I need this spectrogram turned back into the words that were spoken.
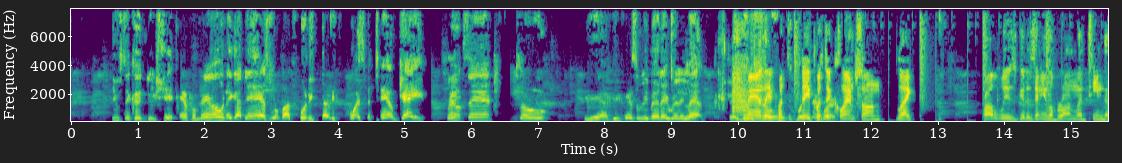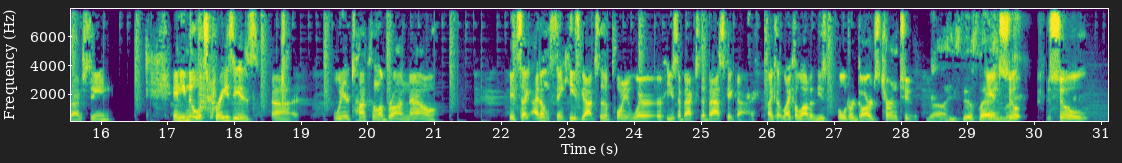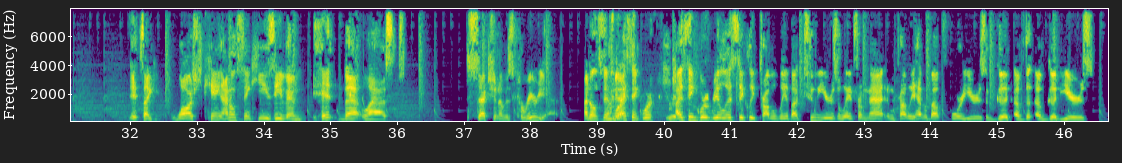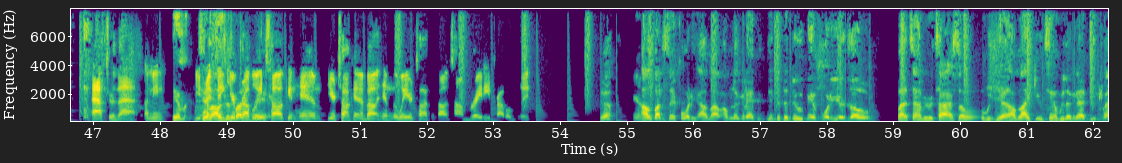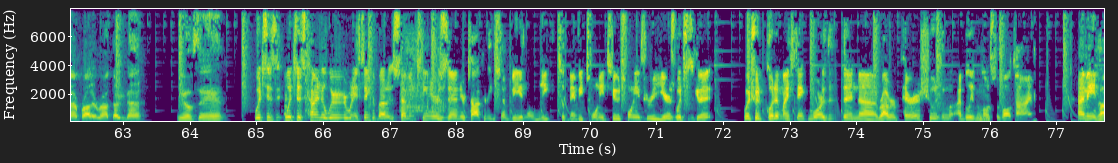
Houston couldn't do shit. And from there on, they got their ass whooped by 20, 30 points a damn game. You right. know what I'm saying? So, yeah, defensively, man, they really let. Really man, they put the, they put the clamps on like probably as good as any LeBron led team that I've seen. And you know what's crazy is uh, when you're talking LeBron now, it's like I don't think he's got to the point where he's a back to the basket guy, like like a lot of these older guards turn to. Yeah, he's still slashing. And so, so it's like washed king. I don't think he's even hit that last section of his career yet. I don't think. I mean, I think we're. I think we're realistically probably about two years away from that, and we probably have about four years of good of the of good years after that. I mean, Tim, Tim, I think I you're probably talking him. You're talking about him the way you're talking about Tom Brady, probably. Yeah, yeah. I was about to say forty. I, am looking at the, the, the, dude being forty years old by the time he retires. So we, yeah, I'm like you, Tim. We're looking at decline probably around thirty nine. You know what I'm saying? which is which is kind of weird when you think about it 17 years in you're talking he's going to be in the league to maybe 22 23 years which is going to which would put him i think more than uh, robert parish who's the, i believe the most of all time i mean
